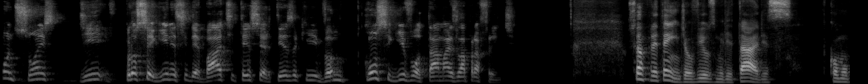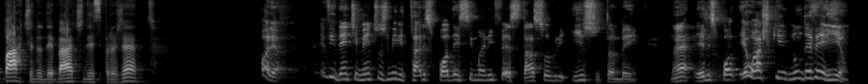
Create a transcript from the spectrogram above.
condições de prosseguir nesse debate. Tenho certeza que vamos conseguir votar mais lá para frente. O senhor pretende ouvir os militares como parte do debate desse projeto? Olha, evidentemente os militares podem se manifestar sobre isso também. Né? Eles podem, eu acho que não deveriam,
